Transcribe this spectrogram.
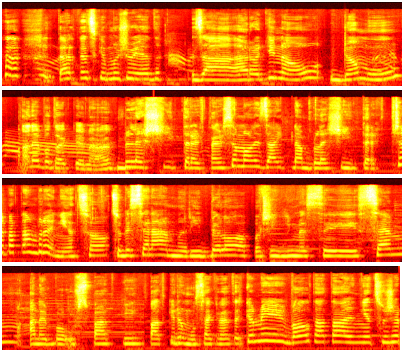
Teoreticky můžu jet za rodinou domů, anebo taky ne. Bleší trh, takže se mohli zajít na bleší trh. Třeba tam bude něco, co by se nám líbilo a pořídíme si sem, anebo už zpátky, zpátky domů. Sakra, teďka mi volal táta něco, že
